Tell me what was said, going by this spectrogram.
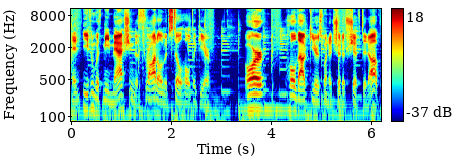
and even with me mashing the throttle, it would still hold the gear. Or hold out gears when it should have shifted up,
